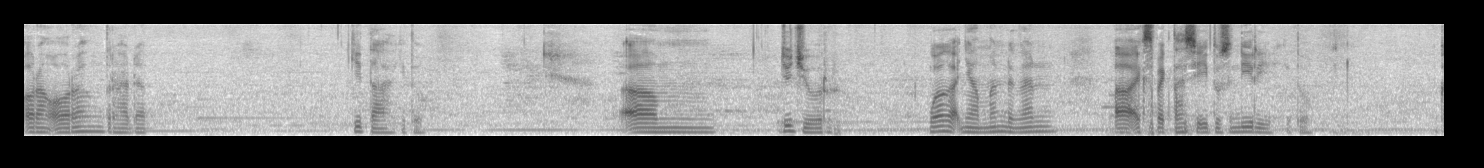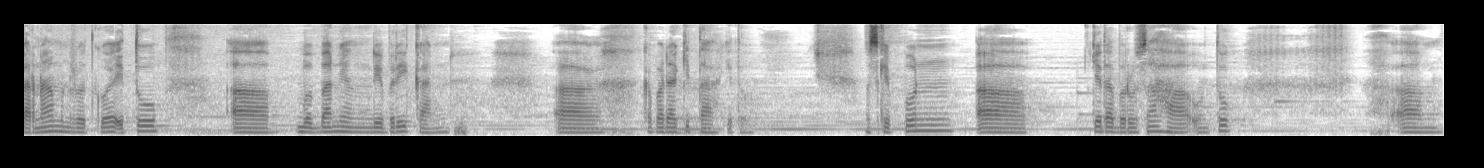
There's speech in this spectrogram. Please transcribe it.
orang-orang terhadap kita gitu. Em, jujur, gue nggak nyaman dengan uh, ekspektasi itu sendiri gitu. Karena menurut gue itu uh, beban yang diberikan uh, kepada kita gitu. Meskipun uh, kita berusaha untuk um,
